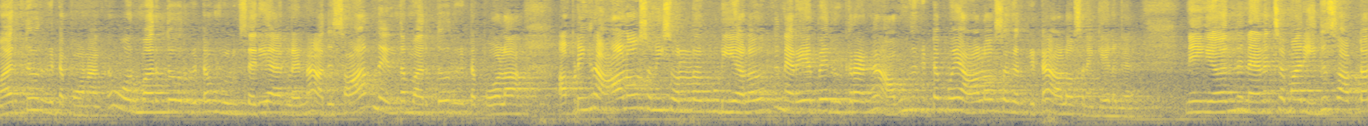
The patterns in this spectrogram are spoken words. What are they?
மருத்துவர்கிட்ட போனாக்க ஒரு மருத்துவர்கிட்ட உங்களுக்கு சரியாகலைன்னா அது சார்ந்த எந்த மருத்துவர்கிட்ட போகலாம் அப்படிங்கிற ஆலோசனை சொல்லக்கூடிய அளவுக்கு நிறைய பேர் இருக்கிறாங்க. அவங்கக்கிட்ட போய் ஆலோசகர்கிட்ட ஆலோசனை கேளுங்க. நீங்கள் வந்து நினச்ச மாதிரி இது சாப்பிட்டா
